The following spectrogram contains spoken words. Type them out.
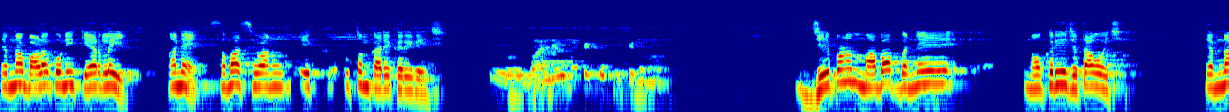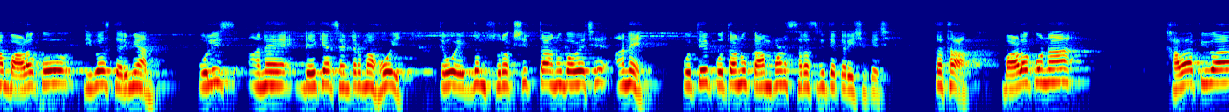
તેમના બાળકોની કેર લઈ અને સમાજ સેવાનું એક ઉત્તમ કાર્ય કરી રહી છે. જે પણ મા બાપ બંને નોકરીએ જતા હોય છે તેમના બાળકો દિવસ દરમિયાન પોલીસ અને ડે કેર સેન્ટરમાં હોય તેઓ એકદમ સુરક્ષિતતા અનુભવે છે અને પોતે પોતાનું કામ પણ સરસ રીતે કરી શકે છે. તથા બાળકોના ખાવા પીવા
